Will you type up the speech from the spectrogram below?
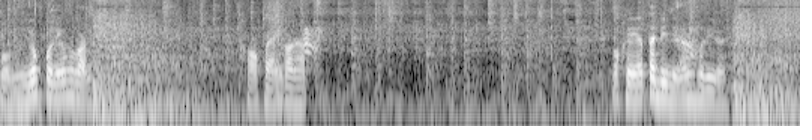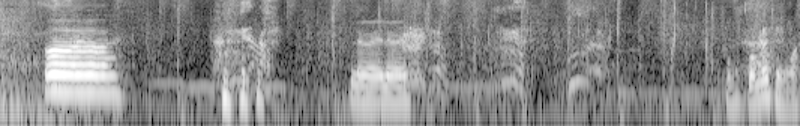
ผมยกตัวนี้มาก่อน ขอแขวนก่อนครับ โอเคใต้ดินอยู่นั่นพอดีเลยเอ้ยเลยเลยผมกลัวไม่ถึงว่ะ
